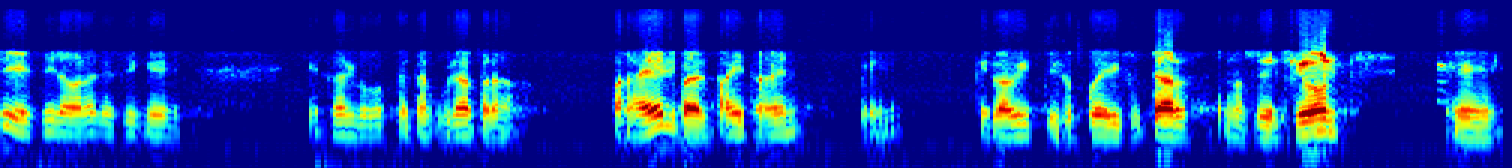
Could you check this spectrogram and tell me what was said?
Sí, sí, la verdad que sí que es algo espectacular para, para él y para el país también, que, lo ha visto y lo puede disfrutar en la selección. Eh,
